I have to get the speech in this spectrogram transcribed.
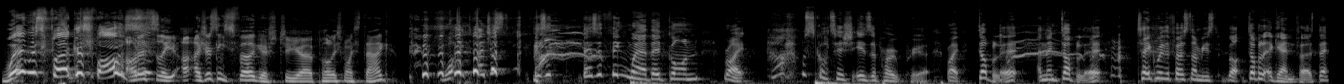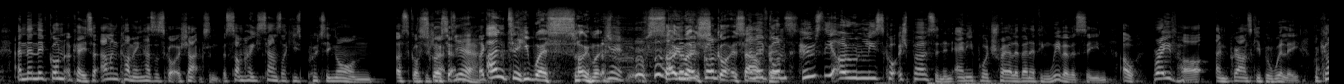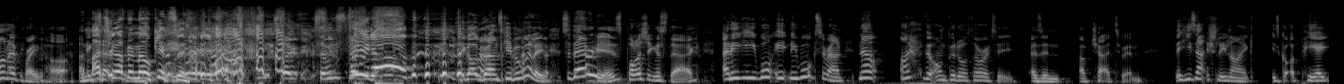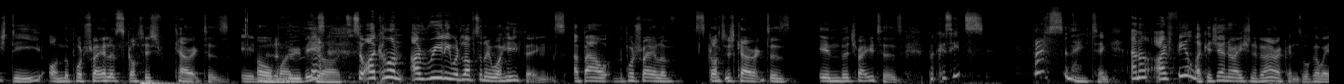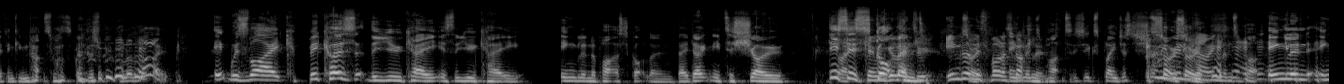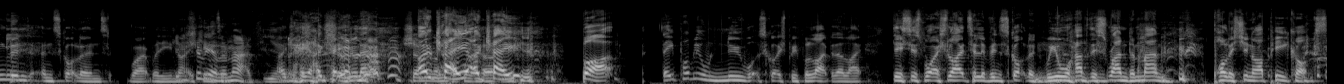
Where was Fergus for us? Honestly, I, I just need Fergus to uh, polish my stag. What? I just there's a, there's a thing where they've gone right. How, how Scottish is appropriate? Right, double it and then double it. Take away the first number. You, s- well, double it again first, then, and then they've gone. Okay, so Alan Cumming has a Scottish accent, but somehow he sounds like he's putting on a Scottish, Scottish- accent. Yeah. Like, and he wears so much, so and much gone- Scottish And they've gone, who's the only Scottish person in any portrayal of anything we've ever seen? Oh, Braveheart and Groundskeeper Willie. We can't have Braveheart. Imagine except- having Mel Gibson. so, so instead Freedom! they got Groundskeeper Willie. So there he is, polishing a stag, and he, he, he walks around. Now, I have it on good authority, as in I've chatted to him, that he's actually like, he's got a PhD on the portrayal of Scottish characters in Oh my movies. God. So I can't, I really would love to know what he thinks about the portrayal of Scottish characters in The Traitors, because it's fascinating. And I, I feel like a generation of Americans will go away thinking that's what Scottish people are like. it was like because the UK is the UK, England are part of Scotland. They don't need to show. This Right, is can we go back Scotland. England Sorry, is part of England's Scotland. part, just explain, just show Sorry, me really sorry. how England's part. England, England, and Scotland. Right, well, the Can you United show me on the map? Yeah. Okay, okay, Show me show me on the okay, map where I okay. But they probably all knew what Scottish people like, but they're like, "This is what it's like to live in Scotland. We all have this random man polishing our peacocks."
